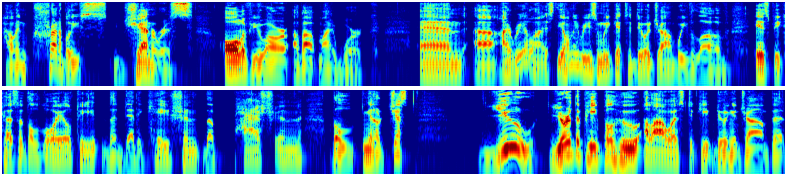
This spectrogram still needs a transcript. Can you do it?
how incredibly generous all of you are about my work. And uh, I realized the only reason we get to do a job we love is because of the loyalty, the dedication, the passion, the, you know, just you, you're the people who allow us to keep doing a job that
